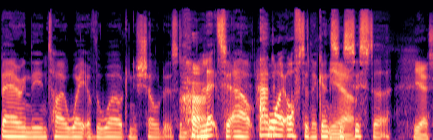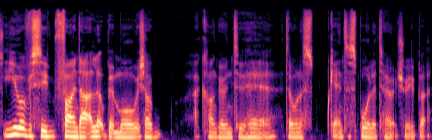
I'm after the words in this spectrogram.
bearing the entire weight of the world on his shoulders and, Huh. and lets it out How d- quite often against his sister. Yes. You obviously find out a little bit more, which I I can't go into here. I don't want to get into spoiler territory, but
